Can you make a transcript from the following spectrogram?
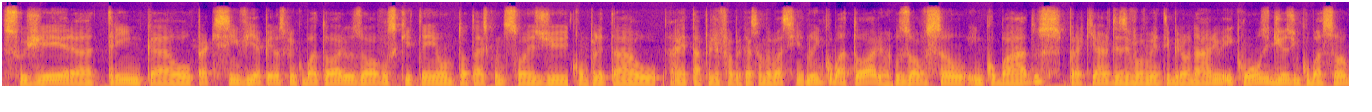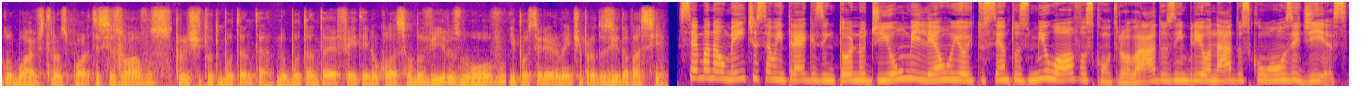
sujeira, trinca ou para que se envie apenas para o incubatório os ovos que tenham totais condições de completar o, a etapa de fabricação da vacina. No incubatório, os ovos são incubados para que haja desenvolvimento embrionário e com 11 dias de incubação a Globo Aves transporta esses ovos para o Instituto Butantan. No Butantan é feita a inoculação do vírus no ovo e posteriormente é produzida a vacina. Semanalmente são entregues em torno de 1 milhão e 800 mil ovos controlados embrionados com 11 dias.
